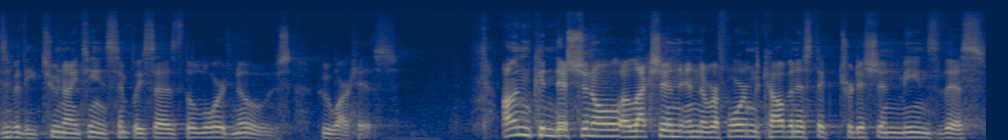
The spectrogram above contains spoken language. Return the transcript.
Timothy 2:19 simply says, "The Lord knows who are his." Unconditional election in the Reformed Calvinistic tradition means this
